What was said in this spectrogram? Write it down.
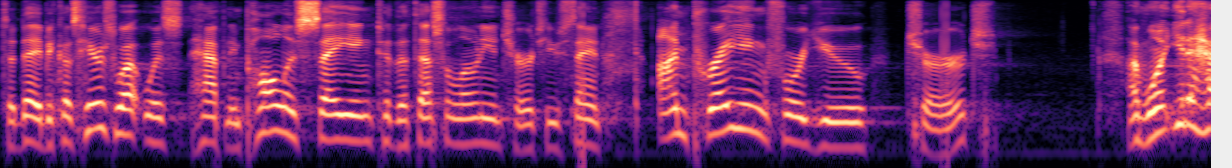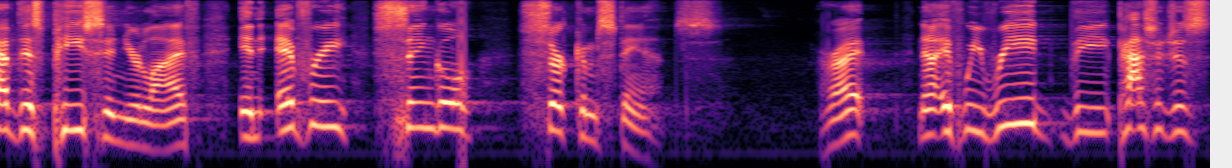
today because here's what was happening. Paul is saying to the Thessalonian church, he's saying, I'm praying for you, church. I want you to have this peace in your life in every single circumstance. All right? Now, if we read the passages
